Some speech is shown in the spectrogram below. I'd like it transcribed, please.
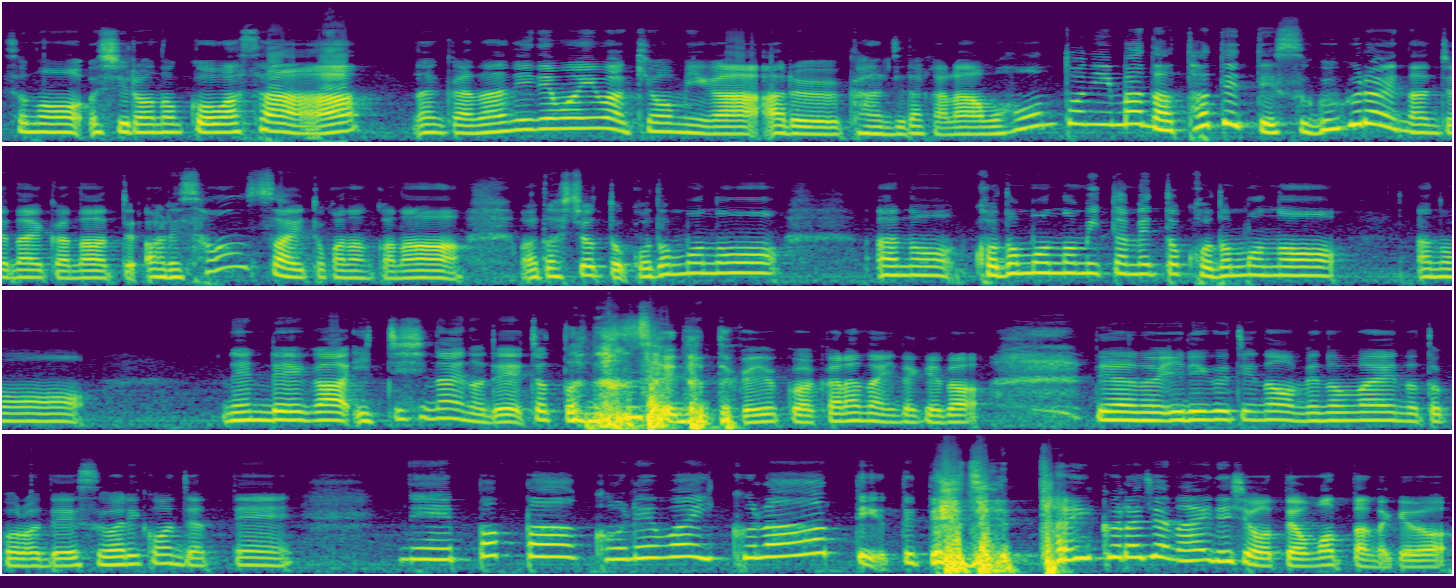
その後ろの子はさなんか何にでも今興味がある感じだからもう本当にまだ立ててすぐぐらいなんじゃないかなってあれ3歳とかなんかな？私ちょっと子供のあの子供の見た目と子供のあの年齢が一致しないのでちょっと何歳だったかよくわからないんだけど。であの入り口の目の前のところで座り込んじゃって「ねえパパこれはいくら?」って言ってて 絶対いくらじゃないでしょって思ったんだけど。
